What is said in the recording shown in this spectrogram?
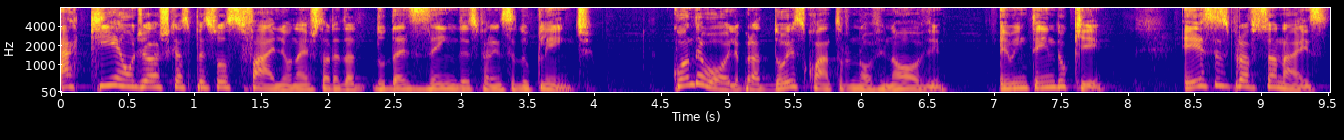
aqui é onde eu acho que as pessoas falham na história da, do desenho da experiência do cliente. Quando eu olho para 2499, eu entendo que esses profissionais,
